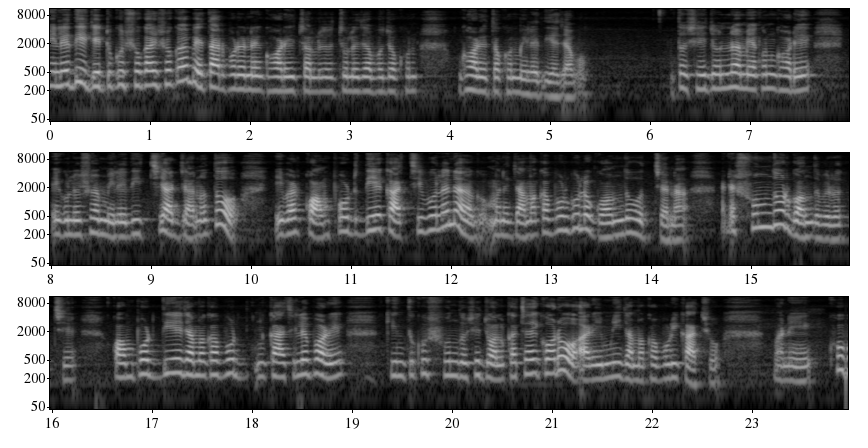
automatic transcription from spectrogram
মেলে দিই, যেটুকু শোকায় শোকাবে, তারপরে না ঘরে চলে চলে যাব, যখন ঘরে তখন মেলে দিয়ে যাব। তো সেই জন্য আমি এখন ঘরে এগুলো সব মেলে দিচ্ছি। আর জানো তো, এবার কমফোর্ট দিয়ে কাচ্ছি বলে না মানে জামা কাপড়গুলো গন্ধ হচ্ছে না। একটা সুন্দর গন্ধ বেরোচ্ছে। কমফোর্ট দিয়ে জামা কাপড় কাচলে পরে কিন্তু খুব সুন্দর, সে জল কাচাই করো আর এমনি জামা কাপড়ই কাচো মানে খুব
